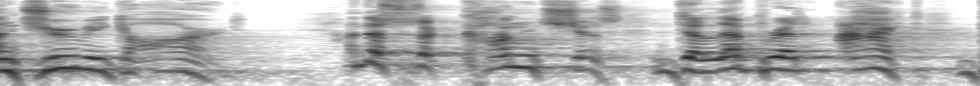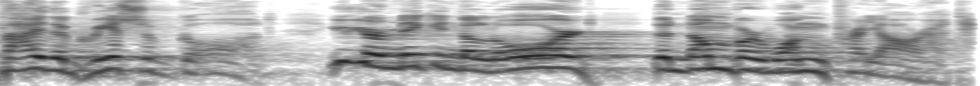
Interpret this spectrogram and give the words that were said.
and due regard. And this is a conscious, deliberate act by the grace of God. You're making the Lord the number one priority.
